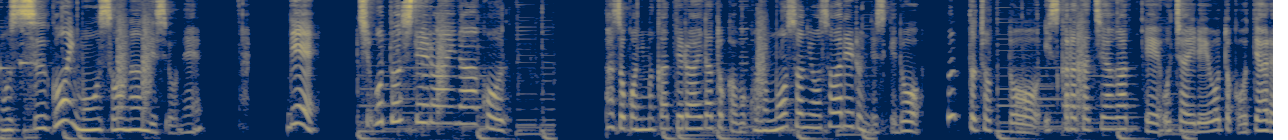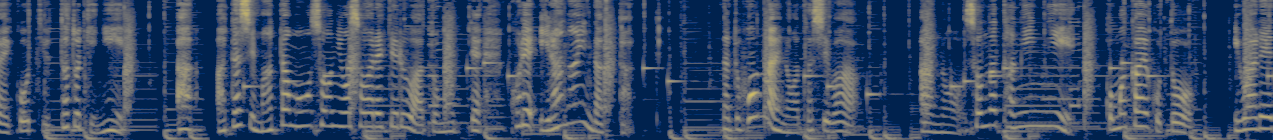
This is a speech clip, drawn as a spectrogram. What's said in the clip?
もうすごい妄想なんですよね。で仕事をしている間こうパソコンに向かってる間とかはこの妄想に襲われるんですけどふっとちょっと椅子から立ち上がってお茶入れようとかお手洗い行こうって言った時にあ私また妄想に襲われてるわと思ってこれいらないんだったってだって本来の私はあのそんな他人に細かいことを言われ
